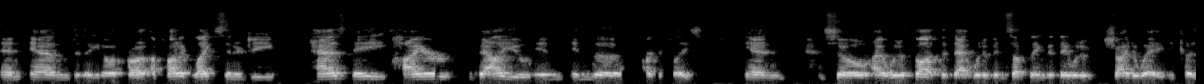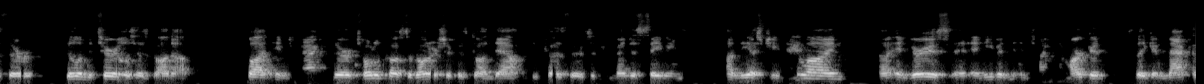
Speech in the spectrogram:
And, and you know, a, pro- a product like Synergy has a higher value in, in the marketplace. And, and so I would have thought that that would have been something that they would have shied away because their bill of materials has gone up. But in fact, their total cost of ownership has gone down because there's a tremendous savings on the SG&A line uh, and various, and, and even in time to market so they can max,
